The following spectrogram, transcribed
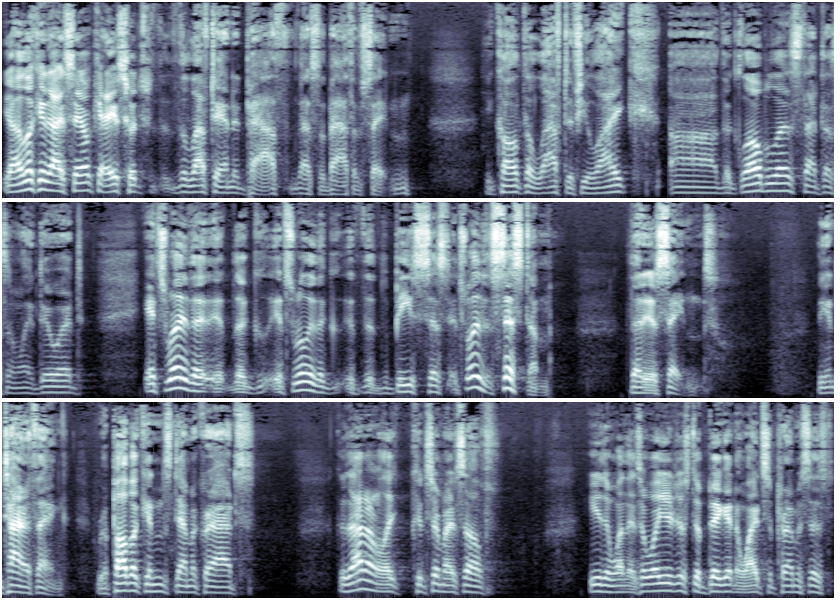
yeah, I look at it, I say, okay, so it's the left handed path. That's the path of Satan. You call it the left if you like. Uh, the globalist, that doesn't really do it. It's really the, the it's really the, the, the beast system. It's really the system that is Satan's the entire thing. Republicans, Democrats, because I don't really consider myself either one. They say, well, you're just a bigot and a white supremacist.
